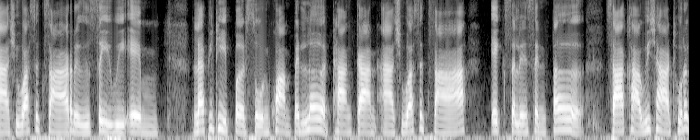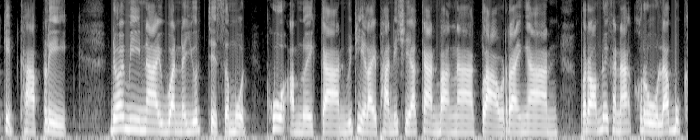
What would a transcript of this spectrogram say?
อาชีวศึกษาหรือ CVM และพิธีเปิดศูนย์ความเป็นเลิศทางการอาชีวศึกษา Excellence Center สาขาวิชาธุรกิจค้าปลีก โดยมีนายวรรณยุทธจิตสมุทร ผู้อำนวยการวิทยาลัยพาณิชยการบางนากล่าวรายงาน พร้อมด้วยคณะครูและบุค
